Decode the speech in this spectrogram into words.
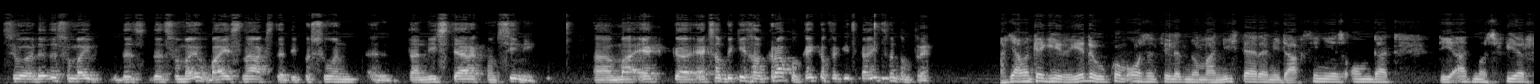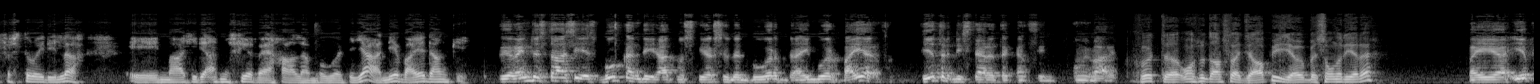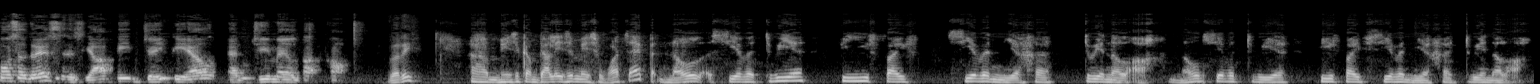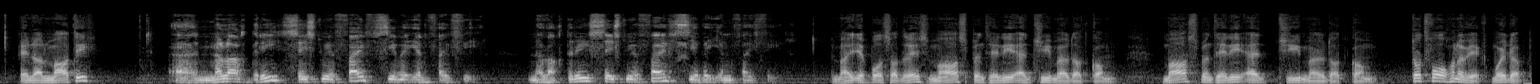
So dit is vir my dit dit vir my baie snaaks dat die persoon uh, dan nie sterre kon sien nie. Uh, maar ek uh, ek sal bietjie gaan krap en kyk of ek iets kan uitvind omtrent. Ja, want kyk die rede hoekom ons natuurlik nog maar nie sterre in die dag sien nie is omdat die atmosfeer verstrooi die lig en maar as jy die atmosfeer weghaal dan behoort ja, nee baie dankie. Die ruimtestasie is bo kan die atmosfeer so dit behoort hy behoort baie beter die sterre te kan sien om die waarheid. Goed, uh, ons moet afsluit Japie, jou besonderhede. My uh, e-posadres is japie.jpl@gmail.com. Wirie? Uh mense kan bel SMS WhatsApp 0724579208. 0724579208. En dan Mati? Uh 0836257154. 0836257154. My e-posadres maas.henny@gmail.com. maas.henny@gmail.com. Tot volgende week. Mooi dop.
